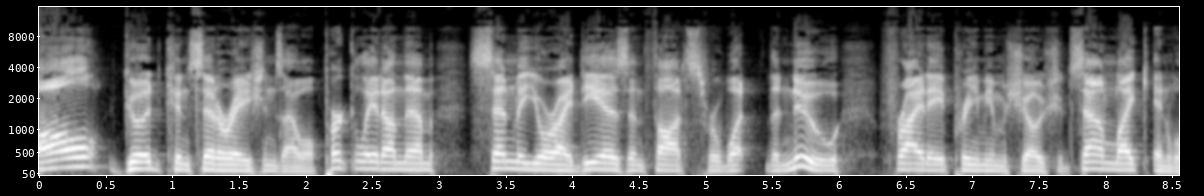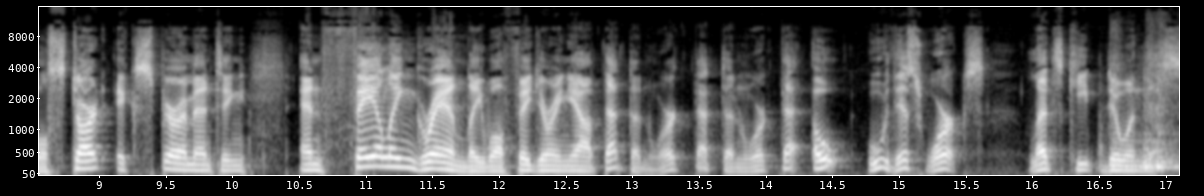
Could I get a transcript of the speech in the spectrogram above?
All good considerations. I will percolate on them. Send me your ideas and thoughts for what the new Friday premium show should sound like, and we'll start experimenting and failing grandly while figuring out that doesn't work, that doesn't work, that oh, ooh, this works. Let's keep doing this.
